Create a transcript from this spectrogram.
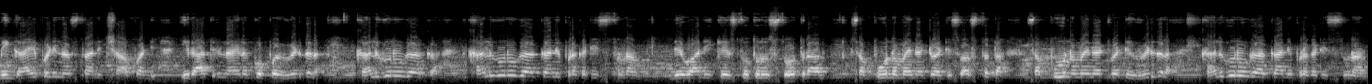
మీ గాయపడిన స్థాన్ని చాపండి. ఈ రాత్రి నాయన గొప్ప విడుదల కలుగునుగాక కలుగునుగాక అని ప్రకటిస్తున్నాం. దేవానికి స్థుతులు స్తోత్రాలు సంపూర్ణమైనటువంటి స్వస్థత సంపూర్ణమైనటువంటి విడుదల కలుగునుగాక అని ప్రకటిస్తున్నాను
